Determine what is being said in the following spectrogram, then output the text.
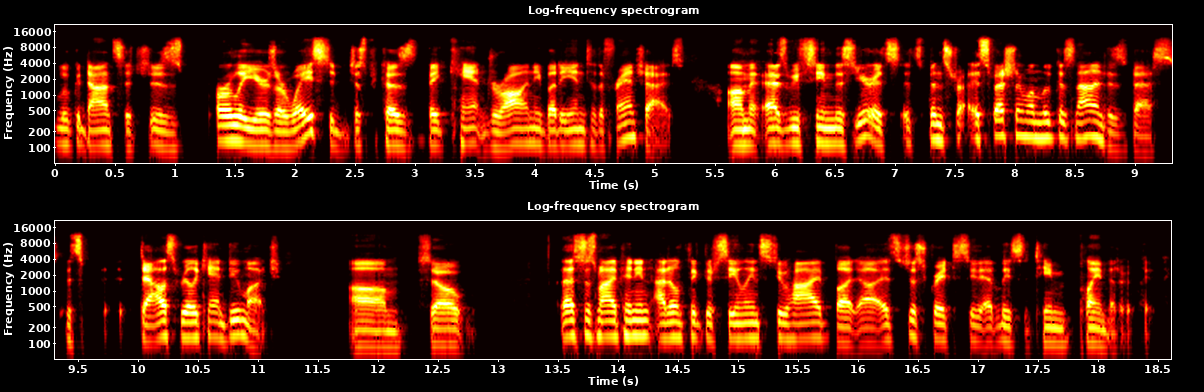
Luka Doncic's early years are wasted just because they can't draw anybody into the franchise. Um, as we've seen this year, it's it's been especially when Luka's not at his best. It's Dallas really can't do much. Um, so that's just my opinion. I don't think their ceiling's too high, but uh, it's just great to see at least the team playing better lately.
